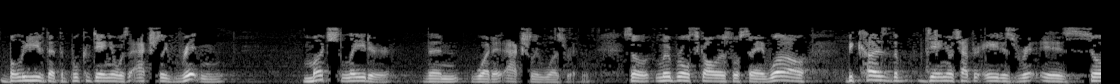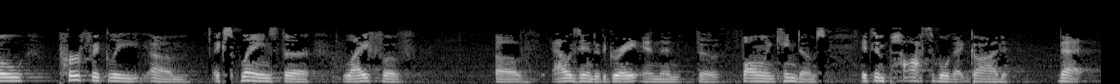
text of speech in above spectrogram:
believe that the book of Daniel was actually written much later than what it actually was written. So liberal scholars will say, well, because the Daniel chapter 8 is, is so perfectly um, explains the life of of Alexander the Great and then the following kingdoms, it's impossible that God that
